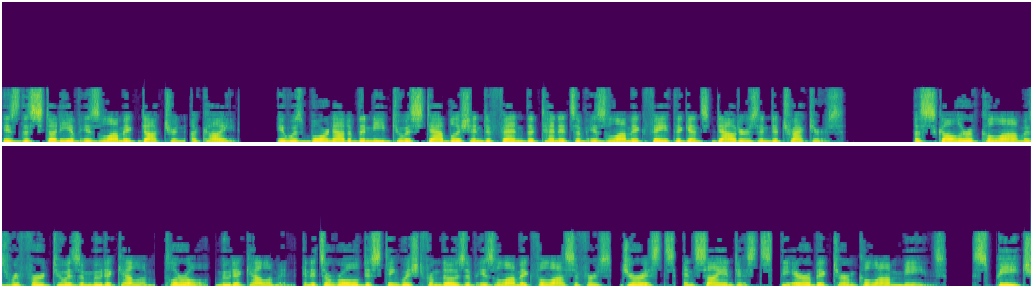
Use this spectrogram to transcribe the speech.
is the study of Islamic doctrine It was born out of the need to establish and defend the tenets of Islamic faith against doubters and detractors. A scholar of kalam is referred to as a mutakallim plural, mutakallimūn, and it's a role distinguished from those of Islamic philosophers, jurists, and scientists. The Arabic term kalam means speech,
